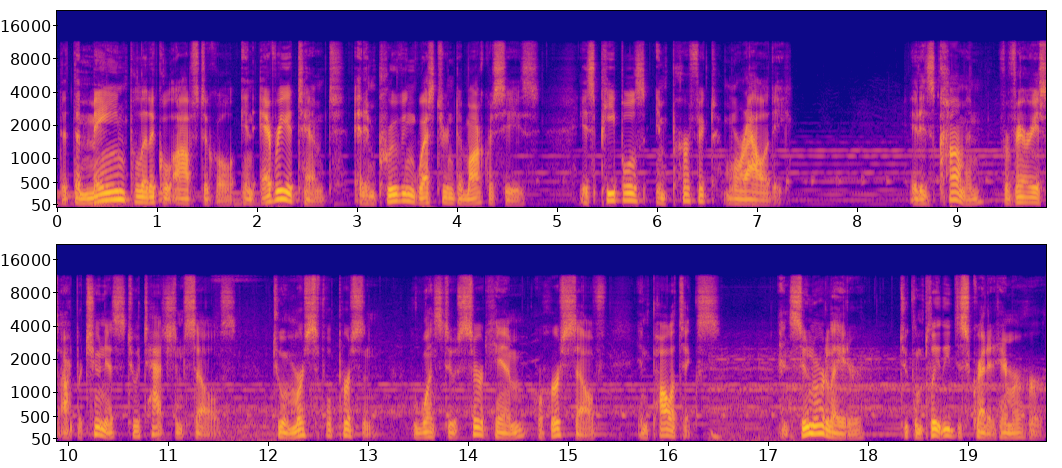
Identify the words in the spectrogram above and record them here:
that the main political obstacle in every attempt at improving Western democracies is people's imperfect morality. It is common for various opportunists to attach themselves to a merciful person who wants to assert him or herself in politics, and sooner or later to completely discredit him or her.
